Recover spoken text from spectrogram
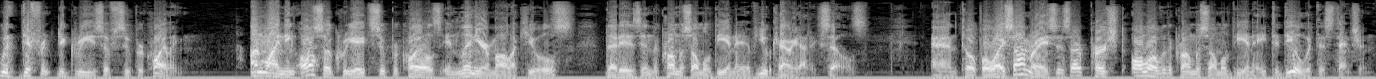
with different degrees of supercoiling. Unwinding also creates supercoils in linear molecules, that is, in the chromosomal DNA of eukaryotic cells. And topoisomerases are perched all over the chromosomal DNA to deal with this tension.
